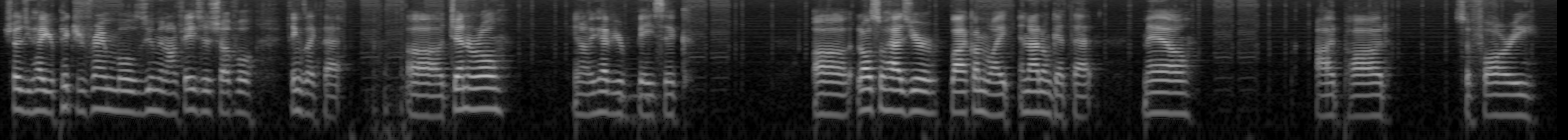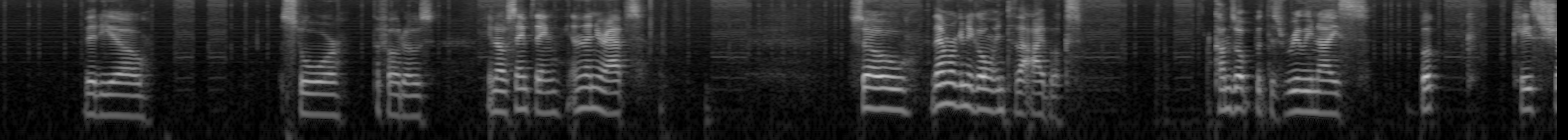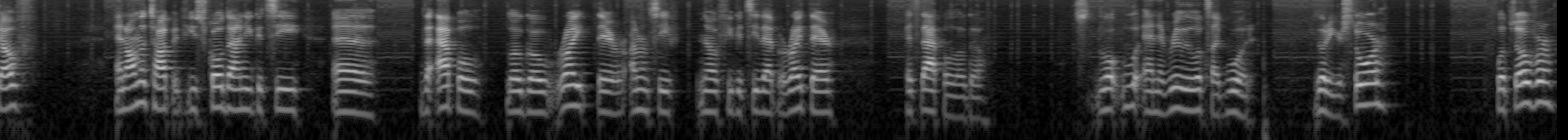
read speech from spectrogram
shows you how your picture frame will zoom in on faces, shuffle, things like that. Uh, general, you know, you have your basic. Uh, it also has your black on white, and I don't get that. Mail, iPod, Safari, video, store, the photos. You know, same thing. And then your apps. So then we're going to go into the iBooks. comes up with this really nice bookcase shelf. And on the top, if you scroll down, you could see uh, the Apple logo right there. I don't see if, know if you could see that, but right there, it's the Apple logo. and it really looks like wood. You go to your store, flips over,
